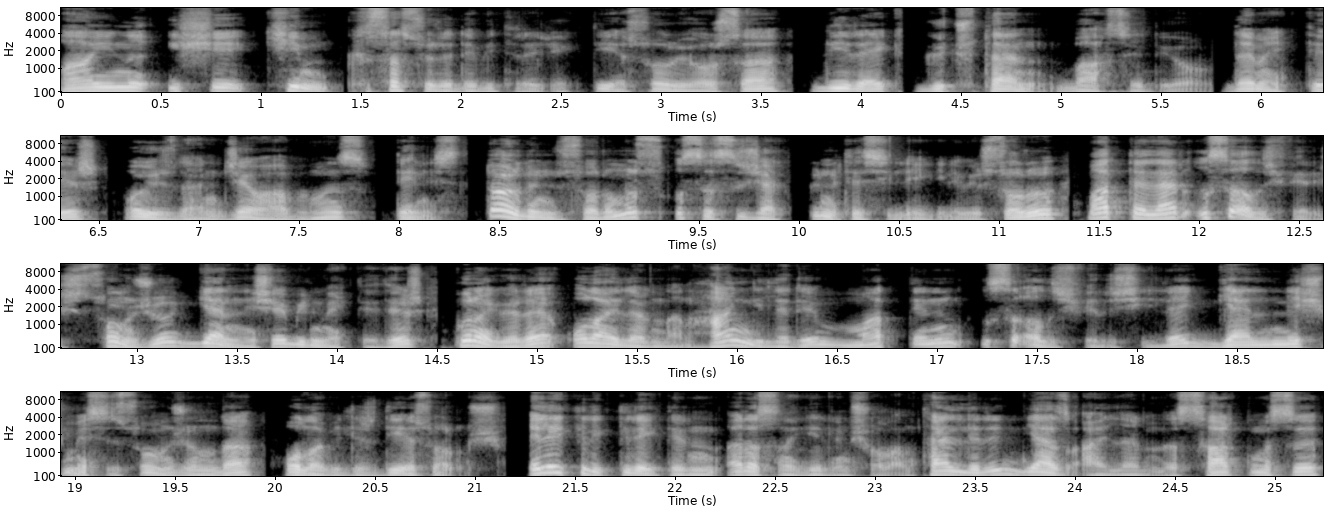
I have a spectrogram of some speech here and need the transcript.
Aynı işi kim kısa sürede bitirecek diye soruyorsa direkt güçten bahsediyor demektir. O yüzden cevabımız deniz. Dördüncü sorumuz ısı sıcak ünitesiyle ilgili bir soru. Maddeler ısı alışveriş sonucu genleşebilmektedir. Buna göre olaylarından hangileri maddenin ısı alışverişiyle genleşmesi sonucunda olabilir diye sormuş. Elektrik direklerinin arasına girilmiş olan tellerin yaz aylarında sarkması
